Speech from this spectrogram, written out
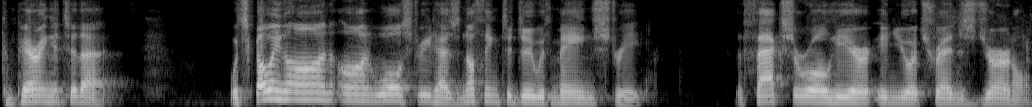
Comparing it to that. What's going on on Wall Street has nothing to do with Main Street. The facts are all here in your trends journal.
